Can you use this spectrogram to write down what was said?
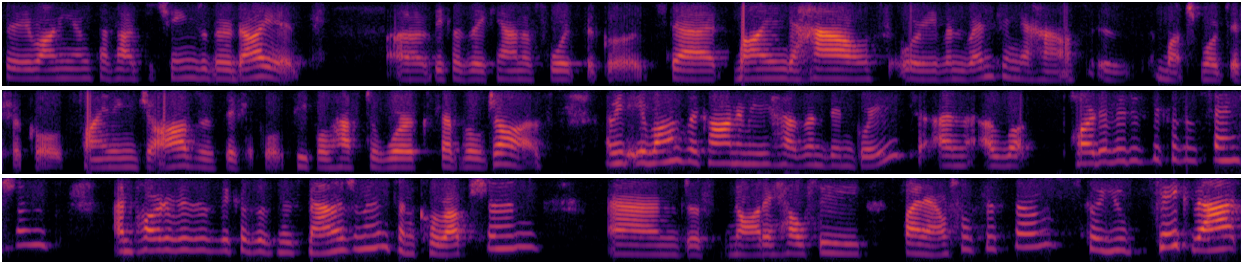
to Iranians have had to change their diet uh, because they can't afford the goods. That buying a house or even renting a house is much more difficult. Finding jobs is difficult. People have to work several jobs. I mean, Iran's economy hasn't been great, and a lot part of it is because of sanctions, and part of it is because of mismanagement and corruption, and just not a healthy financial system. So you take that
